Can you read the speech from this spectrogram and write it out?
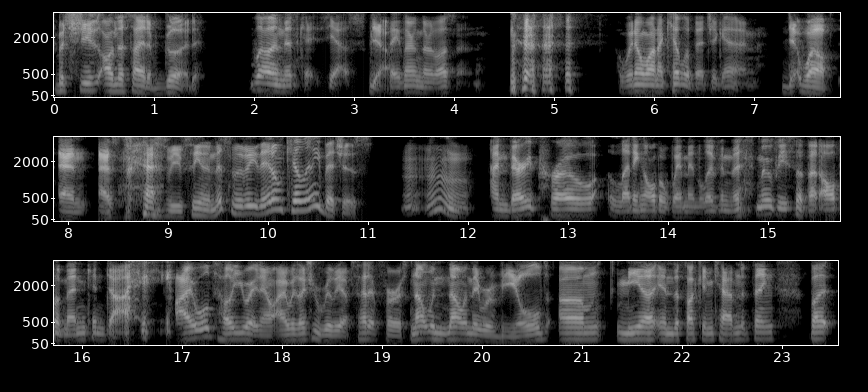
but she's on the side of good. well, in this case, yes, because Yeah. they learned their lesson. We don't want to kill a bitch again. yeah, well, and as as we've seen in this movie, they don't kill any bitches. Mm-mm. I'm very pro letting all the women live in this movie so that all the men can die. I will tell you right now, I was actually really upset at first. Not when not when they revealed um Mia in the fucking cabinet thing, but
